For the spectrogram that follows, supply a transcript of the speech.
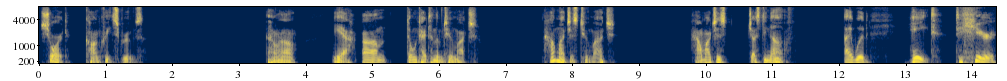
short concrete screws. Well, yeah, um, don't tighten them too much. How much is too much? How much is just enough? I would hate to hear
